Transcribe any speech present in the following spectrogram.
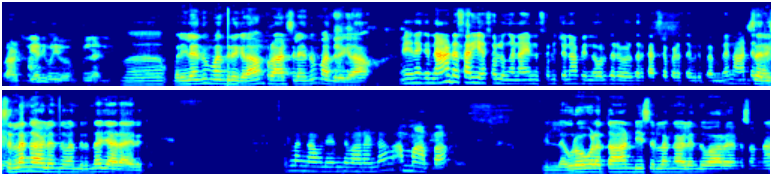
பிரான்ஸ்லயே அடி வெளி வெளிநாட்டுலயே வெளியிலேருந்தும் வந்திருக்கலாம் பிரான்ஸ்லேருந்தும் வந்திருக்கலாம். எனக்கு நாட்டை சரியா சொல்லுங்க. நான் என்ன சொல்லி சொன்னா அப்ப இந்த ஒருத்தர் ஒருத்தர் கஷ்டப்படுத்த விருப்பம் இல்லை. நாட்டை சரி ஸ்ரீலங்காவில இருந்து வந்திருந்தா யாரா இருக்கும் ஸ்ரீலங்காவில இருந்து வரேன்டா. அம்மா அப்பா? இல்ல உறவுகளை தாண்டி ஸ்ரீலங்காவில இருந்து வாரேன்னு சொன்னா?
